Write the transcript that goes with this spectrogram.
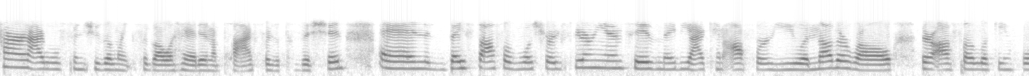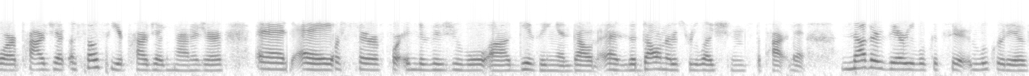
turn, I will send you the link to go ahead and apply for the position. And based off of what your experience is, maybe I can offer you another role. They're also looking for a project associate project manager and a officer for individual uh, giving and, don- and the donors relations department. Another very lucrative, lucrative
